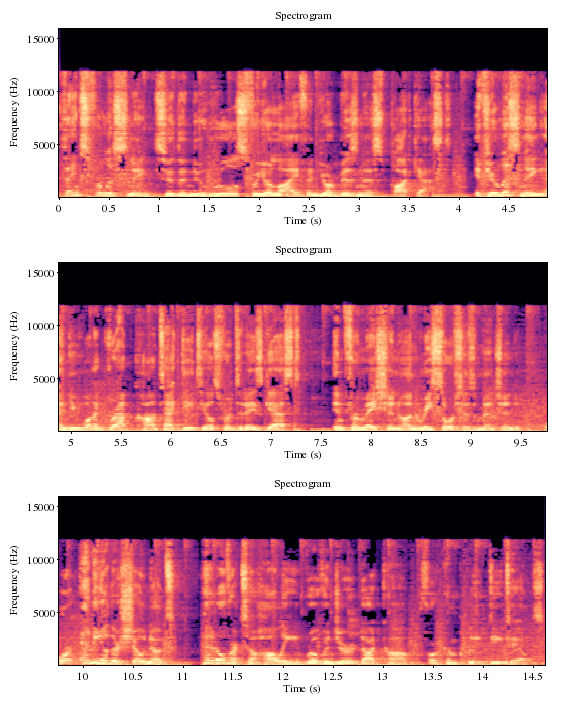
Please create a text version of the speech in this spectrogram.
Thanks for listening to the New Rules for Your Life and Your Business podcast. If you're listening and you want to grab contact details for today's guest, information on resources mentioned, or any other show notes, Head over to hollirovenger.com for complete details.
